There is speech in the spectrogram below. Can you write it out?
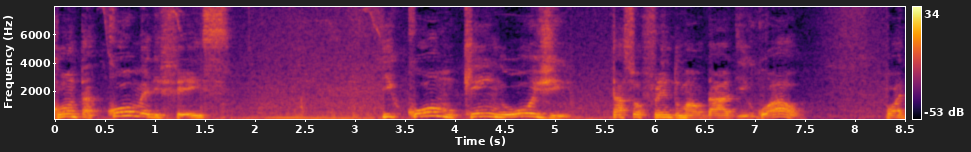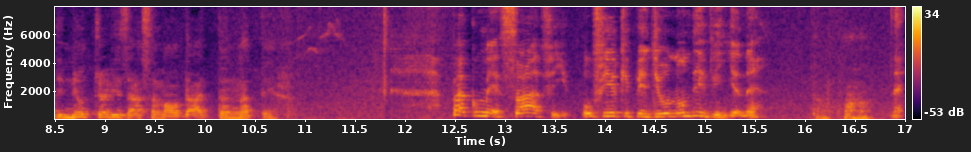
conta como ele fez e como quem hoje está sofrendo maldade igual pode neutralizar essa maldade estando na terra. Para começar, filho, o filho que pediu não devia, né? Aham, né?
